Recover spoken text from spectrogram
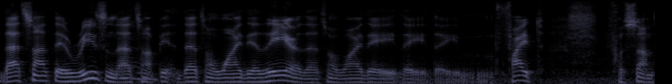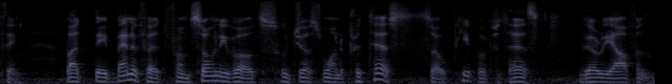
That's not the reason. That's mm. not. That's not why they're there. That's not why they they they fight for something. But they benefit from so many votes who just want to protest. So people protest very often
